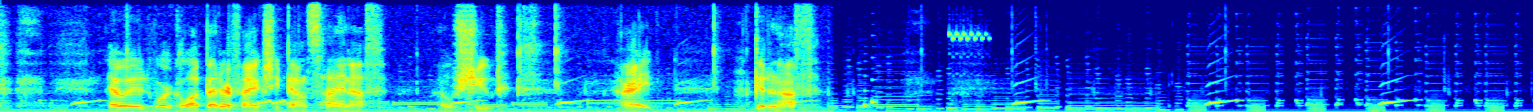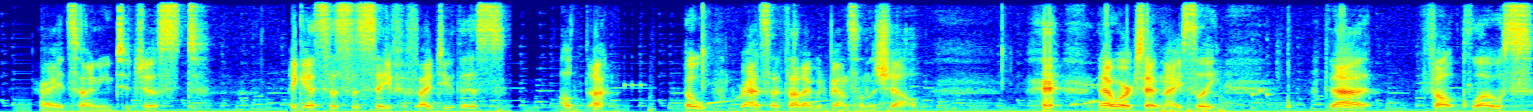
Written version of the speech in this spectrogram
that would work a lot better if I actually bounced high enough. Oh shoot. Alright, good enough. Alright, so I need to just... I guess this is safe if I do this. I'll duck... Oh, rats, I thought I would bounce on the shell. that works out nicely. That felt close.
